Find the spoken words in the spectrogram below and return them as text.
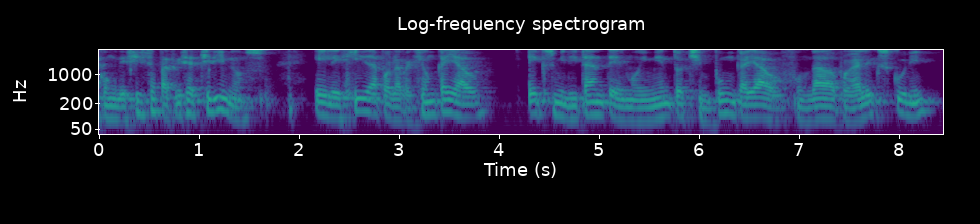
congresista Patricia Chirinos, elegida por la región Callao, ex militante del movimiento Chimpún Callao, fundado por Alex Curi,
